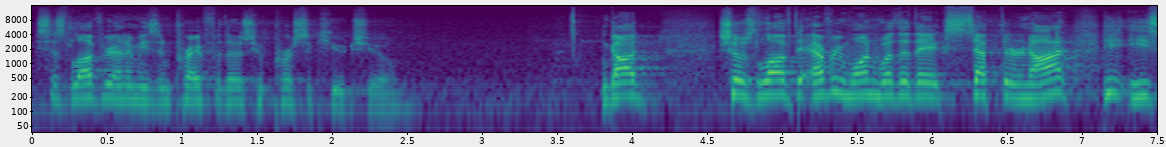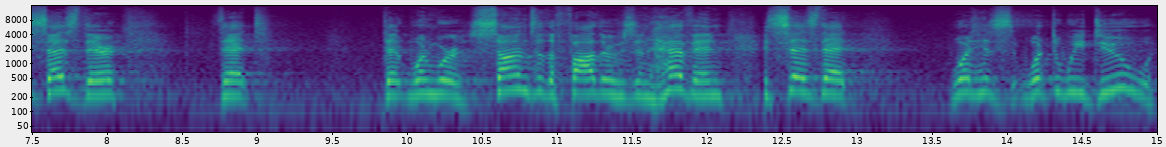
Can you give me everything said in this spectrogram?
He says, Love your enemies and pray for those who persecute you. And God shows love to everyone, whether they accept it or not. He, he says there that, that when we're sons of the Father who's in heaven, it says that what, his, what do we do?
